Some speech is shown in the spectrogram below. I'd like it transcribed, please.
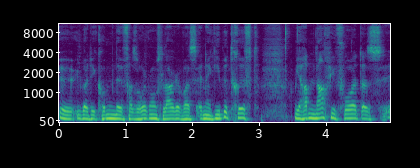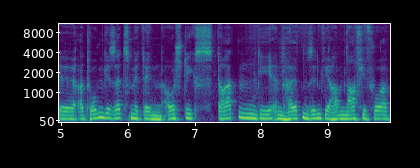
äh, über die kommende Versorgungslage, was Energie betrifft. Wir haben nach wie vor das äh, Atomgesetz mit den Ausstiegsdaten, die enthalten sind. Wir haben nach wie vor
